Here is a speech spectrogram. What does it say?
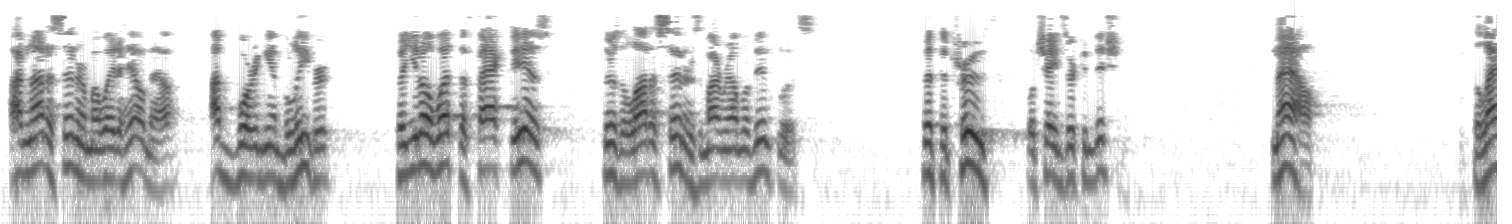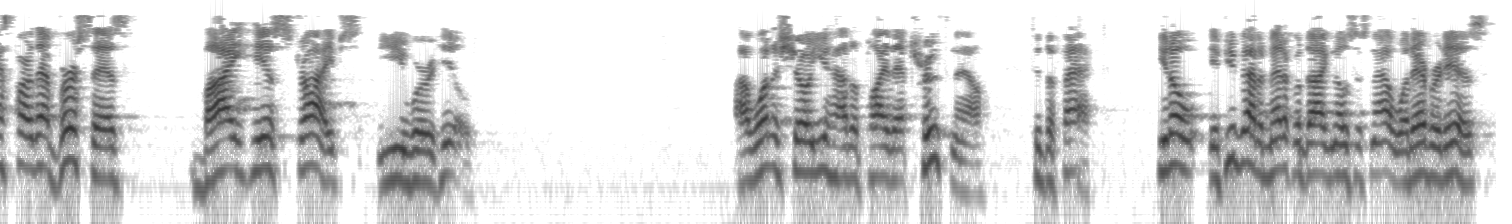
I'm not a sinner on my way to hell now. I'm a born again believer. But you know what? The fact is, there's a lot of sinners in my realm of influence. But the truth will change their condition. Now, the last part of that verse says, by his stripes ye were healed. I want to show you how to apply that truth now to the fact. You know, if you've got a medical diagnosis now, whatever it is,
